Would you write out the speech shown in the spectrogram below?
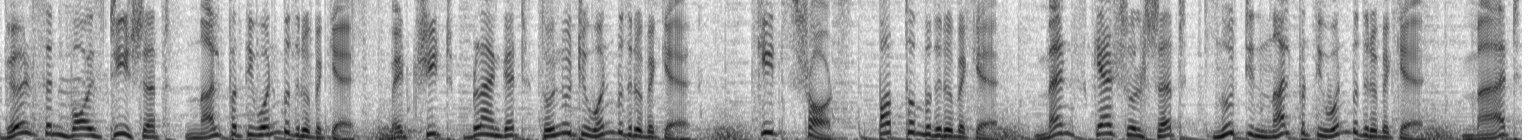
ഗേൾസ് ആൻഡ് ബോയ്സ് ടീഷർട്ട് നാൽപ്പത്തി ഒൻപത് രൂപയ്ക്ക്. ബെഡ്ഷീറ്റ് ബ്ലാങ്കറ്റ് തൊണ്ണൂറ്റി ഒൻപത് രൂപയ്ക്ക്. കിഡ്സ് ഷോർട്സ് പത്തൊമ്പത് രൂപയ്ക്ക്. മെൻസ് കാഷ്വൽ ഷർട്ട് നൂറ്റി നാൽപ്പത്തി ഒൻപത് രൂപയ്ക്ക്. മാറ്റ്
